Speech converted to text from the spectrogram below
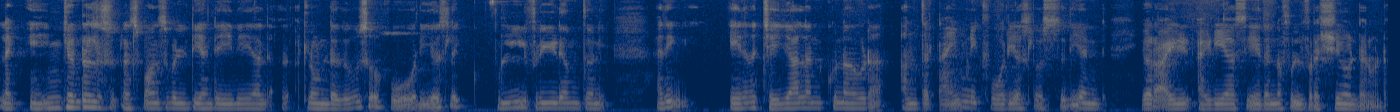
లైక్ ఇన్ జనరల్ రెస్పాన్సిబిలిటీ అంటే ఇది అట్లా ఉండదు. So four years like full ఫ్రీడమ్తో ఐ థింక్ ఏదైనా చెయ్యాలనుకున్నా కూడా అంత టైం నీకు ఫోర్ ఇయర్స్లో వస్తుంది అండ్ యువర్ ఐ ఐడియాస్ ఏదన్నా ఫుల్ ఫ్రెష్గా ఉంటాయి అనమాట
